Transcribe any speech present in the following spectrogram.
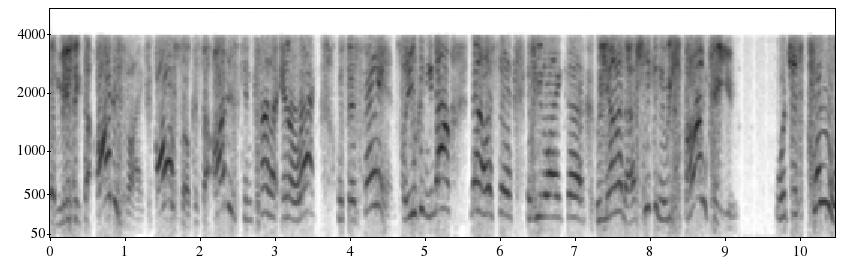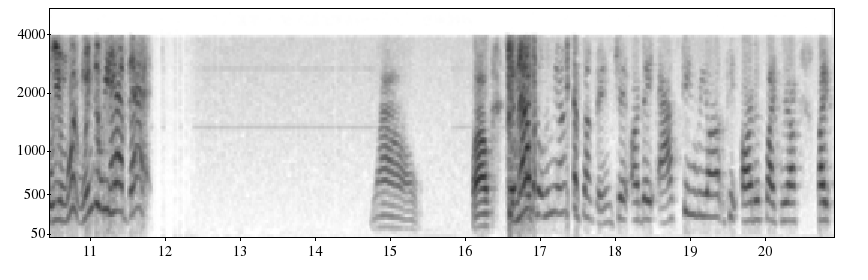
the music the artist likes also because the artist can kind of interact with their fans so you can now now let's say if you like uh, rihanna she can respond to you which is cool when do we have that wow Wow. So, so now, so let me ask you something. Are they asking Rihanna, artists like Rihanna, like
